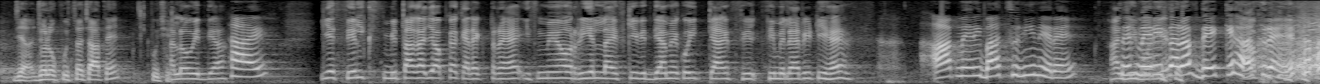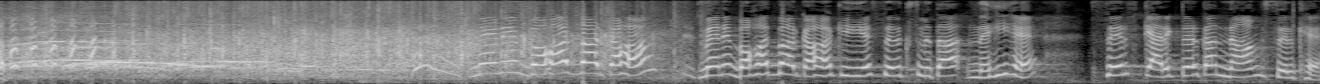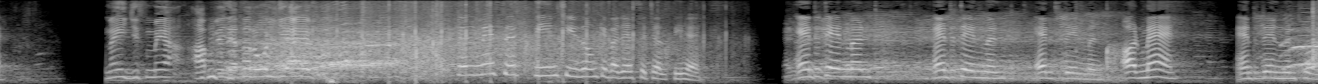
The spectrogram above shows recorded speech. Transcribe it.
जी हाँ जो लोग पूछना चाहते हैं पूछिए। हेलो विद्या। हाय ये सिल्क स्मिता का जो आपका कैरेक्टर है इसमें और रियल लाइफ की विद्या में कोई क्या सिमिलैरिटी है? आप मेरी बात सुन ही नहीं रहे हाँ। सिर्फ़ मेरी तरफ़ देख के हंस रहे हैं। मैंने बहुत बार कहा मैंने बहुत बार कहा कि ये सिल्क स्मिता नहीं है सिर्फ़ कैरेक्टर का नाम सिल्क है। नहीं, जिसमें आपने जैसा रोल किया है। फ़िल्में सिर्फ़ तीन चीज़ों की वजह से चलती है। एंटरटेनमेंट एंटरटेनमेंट एंटरटेनमेंट और मैं एंटरटेनमेंट हूँ।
